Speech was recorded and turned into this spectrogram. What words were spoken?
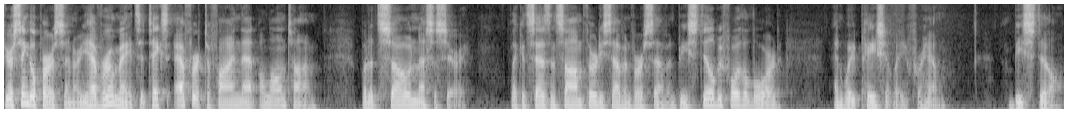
If you're a single person or you have roommates, it takes effort to find that alone time, but it's so necessary. Like it says in Psalm 37, verse 7 Be still before the Lord and wait patiently for him. Be still.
